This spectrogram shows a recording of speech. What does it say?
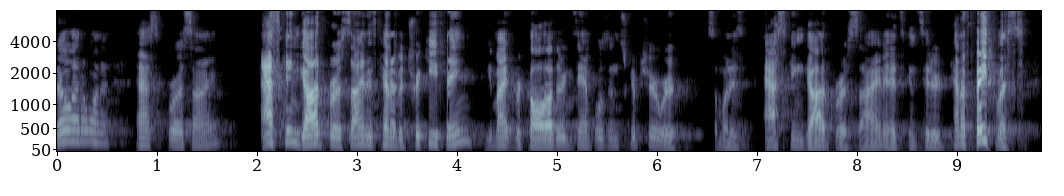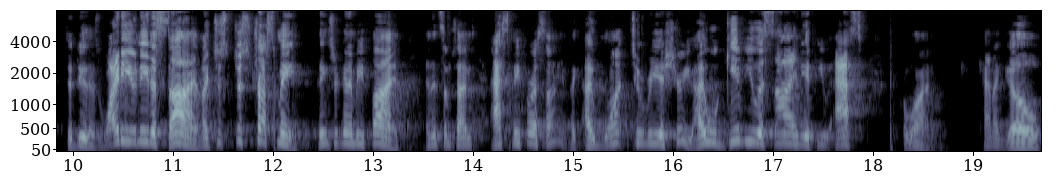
No, I don't want to ask for a sign. Asking God for a sign is kind of a tricky thing. You might recall other examples in Scripture where someone is asking God for a sign and it's considered kind of faithless to do this. Why do you need a sign? Like, just, just trust me. Things are going to be fine. And then sometimes ask me for a sign. Like, I want to reassure you. I will give you a sign if you ask for one. Kind of go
